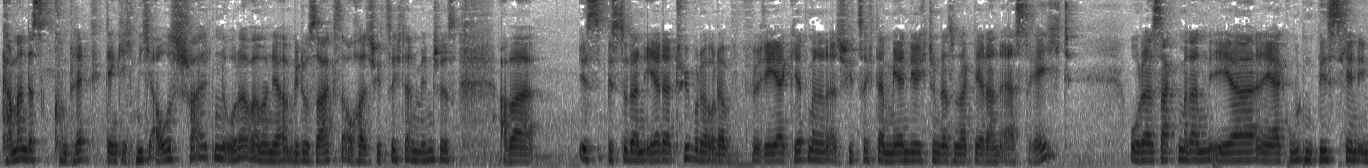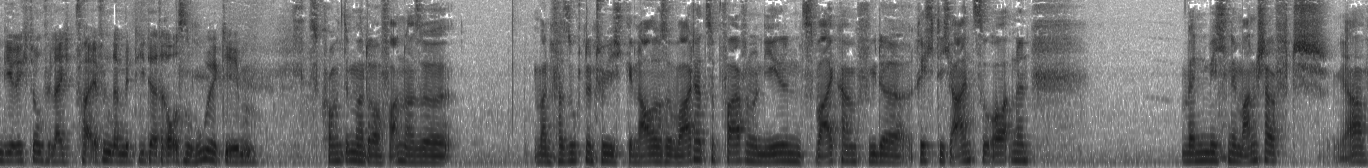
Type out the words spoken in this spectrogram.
kann man das komplett, denke ich, nicht ausschalten, oder? Weil man ja, wie du sagst, auch als Schiedsrichter ein Mensch ist. Aber ist, bist du dann eher der Typ oder, oder reagiert man dann als Schiedsrichter mehr in die Richtung, dass man sagt, ja, dann erst recht? Oder sagt man dann eher, ja gut, ein bisschen in die Richtung vielleicht pfeifen, damit die da draußen Ruhe geben? Es kommt immer drauf an. Also man versucht natürlich genauso weiter zu pfeifen und jeden Zweikampf wieder richtig einzuordnen. Wenn mich eine Mannschaft, ja,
